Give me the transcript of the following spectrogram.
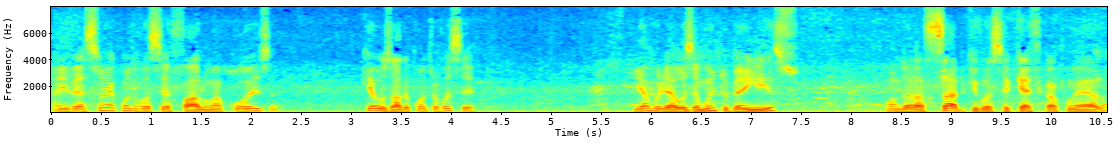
A inversão é quando você fala uma coisa que é usada contra você. E a mulher usa muito bem isso quando ela sabe que você quer ficar com ela,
